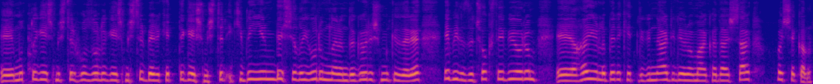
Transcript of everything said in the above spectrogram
E, mutlu geçmiştir, huzurlu geçmiştir, bereketli geçmiştir. 2025 yılı yorumlarında görüşmek üzere. Hepinizi çok seviyorum. E, hayırlı, bereketli günler diliyorum arkadaşlar. Hoşçakalın.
